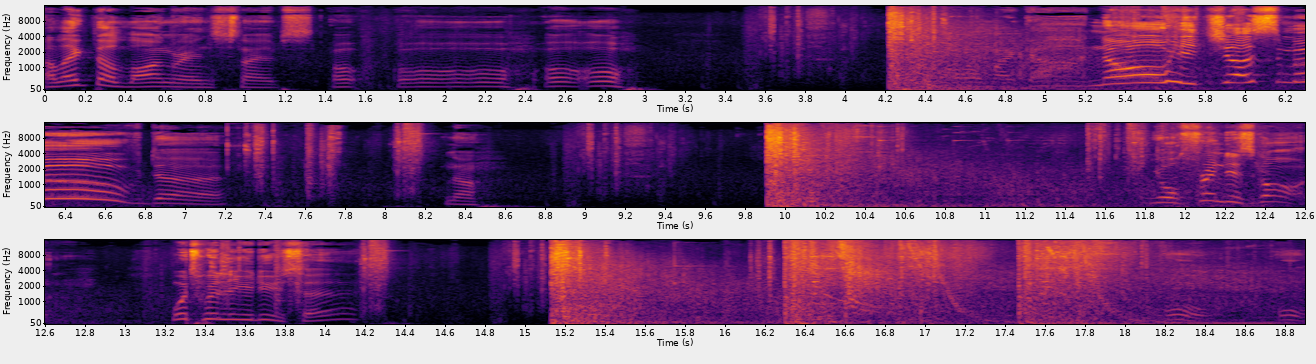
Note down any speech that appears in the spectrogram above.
I like the long range snipes. Oh, oh, oh, oh, oh. Oh my god. No, he just moved. No. Your friend is gone. What will you do, sir? Oh, oh.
